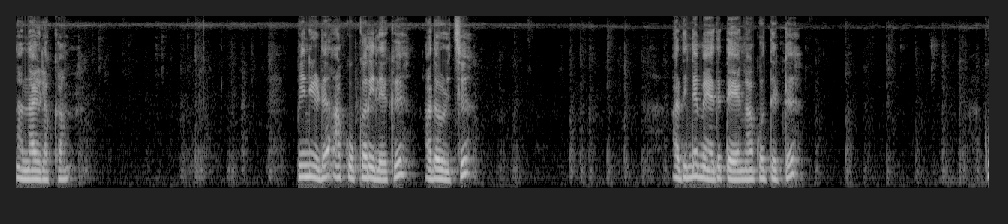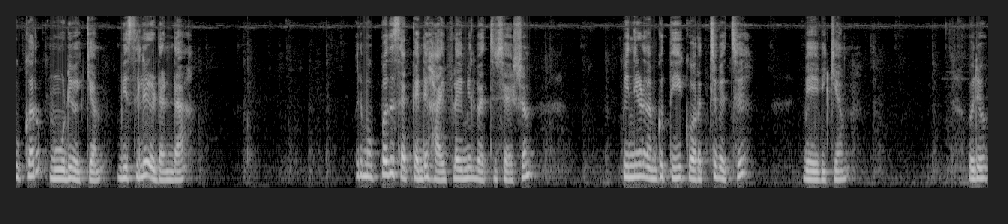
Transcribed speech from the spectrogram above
നന്നായി ഇളക്കാം. പിന്നീട് ആ കുക്കറിലേക്ക് അതൊഴിച്ച് അതിന്റെ മേതെ തേങ്ങാക്കൊത്തിട്ട് കുക്കർ മൂടി വയ്ക്കാം. വിസിൽ ഇടണ്ട. ഒരു മുപ്പത് സെക്കൻഡ് ഹൈ ഫ്ലെയിമിൽ വെച്ച ശേഷം പിന്നീട് നമുക്ക് തീ കുറച്ച് വെച്ച് വേവിക്കാം. ഒരു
